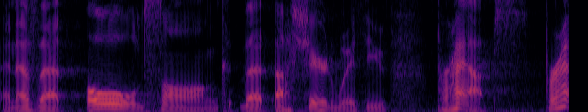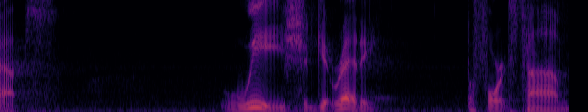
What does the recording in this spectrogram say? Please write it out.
And as that old song that I shared with you, perhaps, perhaps, we should get ready before it's time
